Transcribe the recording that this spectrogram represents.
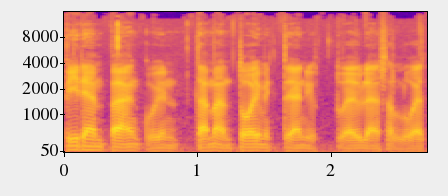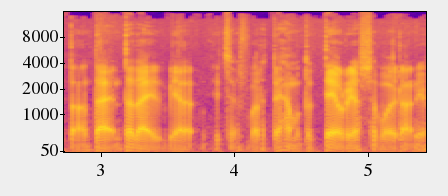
pidempään kuin tämän toimittajan juttuja yleensä luetaan. Tätä ei vielä itse asiassa voida tehdä, mutta teoriassa voidaan jo,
